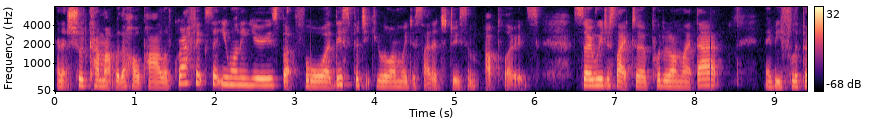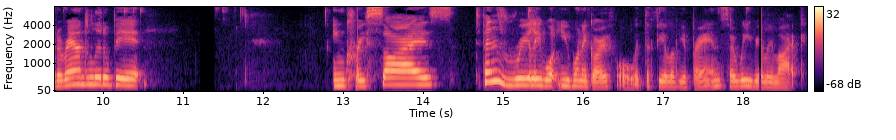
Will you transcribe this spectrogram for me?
and it should come up with a whole pile of graphics that you want to use. But for this particular one, we decided to do some uploads. So we just like to put it on like that, maybe flip it around a little bit increase size. Depends really what you want to go for with the feel of your brand. So we really like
